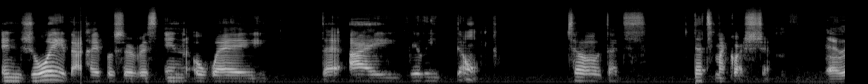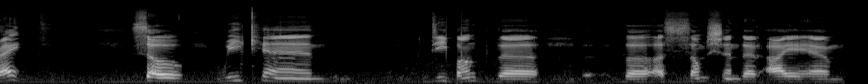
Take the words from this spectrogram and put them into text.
enjoy that type of service in a way that I really don't? So that's that's my question. All right. So we can debunk the the assumption that I am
